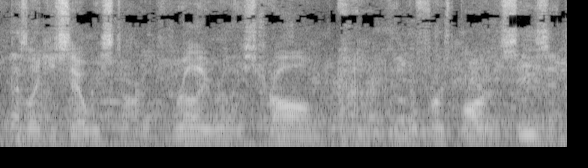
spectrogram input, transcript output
Because, like you said, we started really, really strong in the first part of the season,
